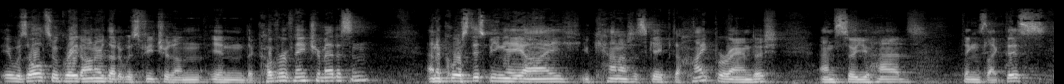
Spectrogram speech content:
it was also a great honor that it was featured on in the cover of Nature Medicine, and of course, this being AI, you cannot escape the hype around it, and so you had things like this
